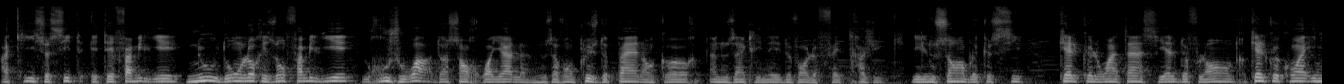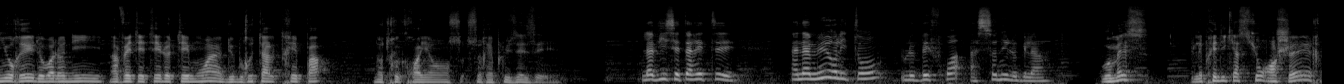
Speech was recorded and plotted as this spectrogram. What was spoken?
à qui ce site était familier, nous dont l'horizon familier rougeoie d'un sang royal, nous avons plus de peine encore à nous incliner devant le fait tragique. Il nous semble que si quelque lointain ciel de Flandre, quelque coin ignoré de Wallonie avait été le témoin du brutal trépas, notre croyance serait plus aisée. La vie s'est arrêtée. À Namur, lit-on, le beffroi a sonné le glas. Au mess, les prédications en chair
